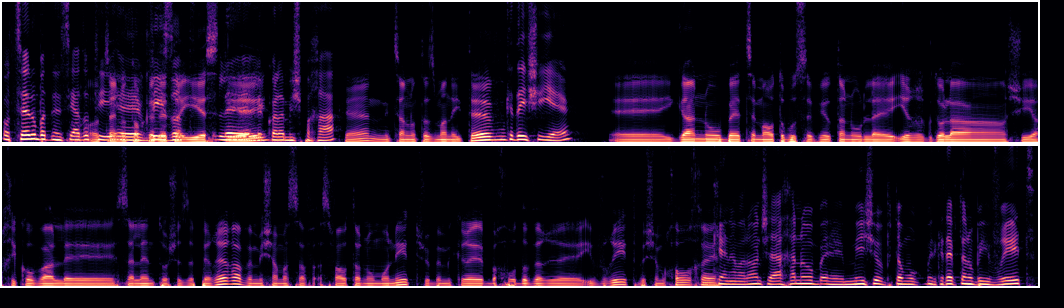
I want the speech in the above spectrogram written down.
הוצאנו בנסיעה הזאת אה, ויזות. ל- לכל המשפחה, וכן, ניצלנו את הזמן היטב. כדי שיהיה. אה, הגענו, בעצם האוטובוס הביא אותנו לעיר גדולה שהיא הכי קרובה לסלנטו, שזה פררה, ומשם אסף, אספה אותנו מונית, שבמקרה בחור דובר אה, עברית בשם חורכה. כן, המלון שייך לנו, אה, מישהו פתאום מתכתב איתנו בעברית.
